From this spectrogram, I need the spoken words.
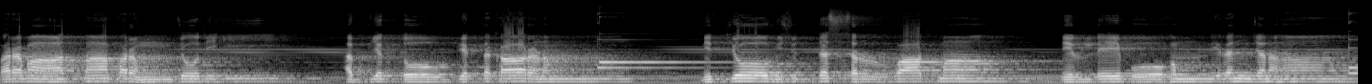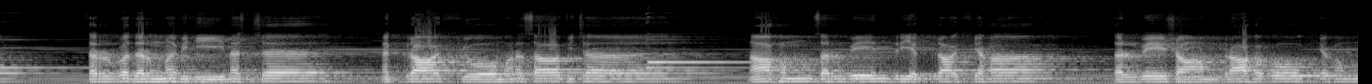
परमात्मा परं ज्योतिः। अव्यक्तो व्यक्तकारणम् नित्यो विशुद्धः सर्वात्मा निर्लेपोऽहं निरञ्जनः। सर्वधर्मविहीनश्च न ग्राह्यो मनसापि च। नाहं सर्वेन्द्रियग्राह्यः सर्वेषां ग्राहको ह्यहम्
